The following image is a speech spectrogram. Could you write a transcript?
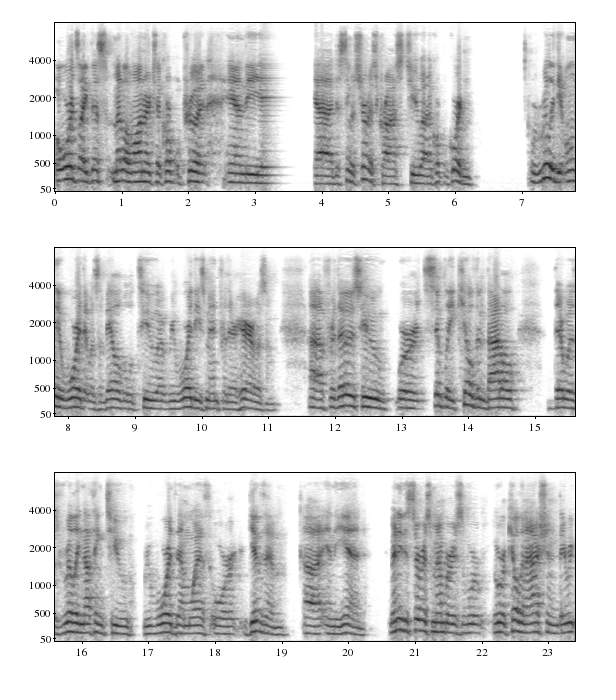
awards like this Medal of Honor to Corporal Pruitt and the uh, Distinguished Service Cross to uh, Corporal Gordon were really the only award that was available to uh, reward these men for their heroism. Uh, for those who were simply killed in battle, there was really nothing to reward them with or give them uh, in the end. Many of the service members were, who were killed in action, they re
